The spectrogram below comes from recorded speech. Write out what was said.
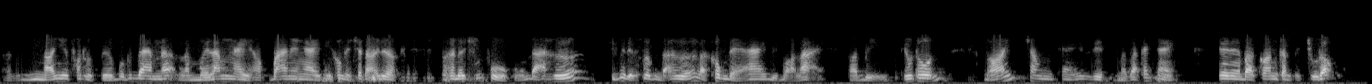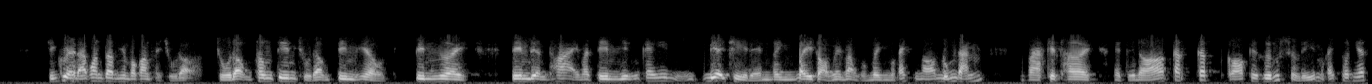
ờ, nói như phó thủ tướng Vũ Đức Đam đó, là 15 ngày hoặc 30 ngày thì không thể chết đói được. Và hơn nữa chính phủ cũng đã hứa, chính quyền địa phương đã hứa là không để ai bị bỏ lại và bị thiếu thốn, đói trong cái dịp mà giãn cách này. Cho nên bà con cần phải chủ động. Chính quyền đã quan tâm nhưng bà con phải chủ động. Chủ động thông tin, chủ động tìm hiểu, tìm người tìm điện thoại và tìm những cái địa chỉ để mình bày tỏ nguyện vọng của mình một cách nó đúng đắn và kịp thời để từ đó các cấp có cái hướng xử lý một cách tốt nhất.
